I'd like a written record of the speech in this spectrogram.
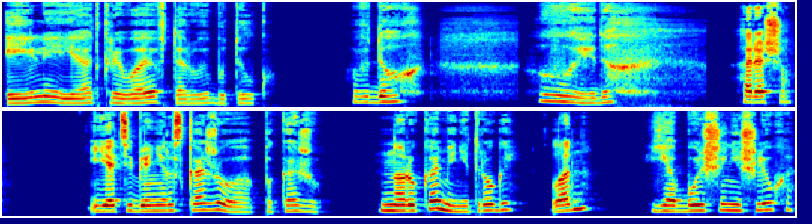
или я открываю вторую бутылку». Вдох, выдох. Хорошо. Я тебе не расскажу, а покажу. Но руками не трогай, ладно? Я больше не шлюха.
